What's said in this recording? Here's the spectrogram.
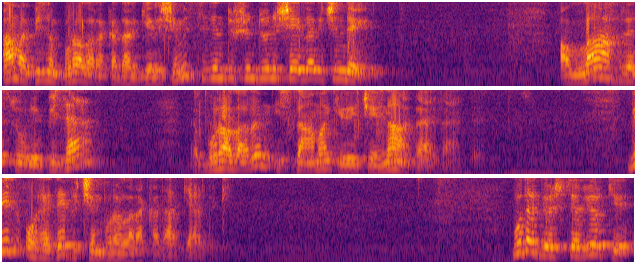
Ama bizim buralara kadar gelişimiz sizin düşündüğünüz şeyler için değil. Allah Resulü bize buraların İslam'a gireceğini haber verdi. Biz o hedef için buralara kadar geldik. Bu da gösteriyor ki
